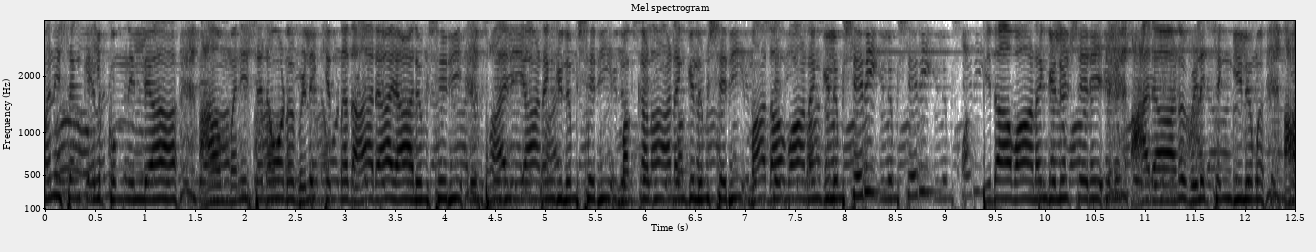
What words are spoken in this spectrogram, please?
മനുഷ്യൻ കേൾക്കുന്നില്ല. ആ മനുഷ്യനോട് വിളിക്കുന്നത് ആരായാലും ശരി ഭാര്യയാണെങ്കിലും ശരി മക്കളാണെങ്കിലും ശരി മാതാവാണെങ്കിലും ശരി പിതാവാണെങ്കിലും ശരി ആരാണ് വിളിച്ചെങ്കിലും ആ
